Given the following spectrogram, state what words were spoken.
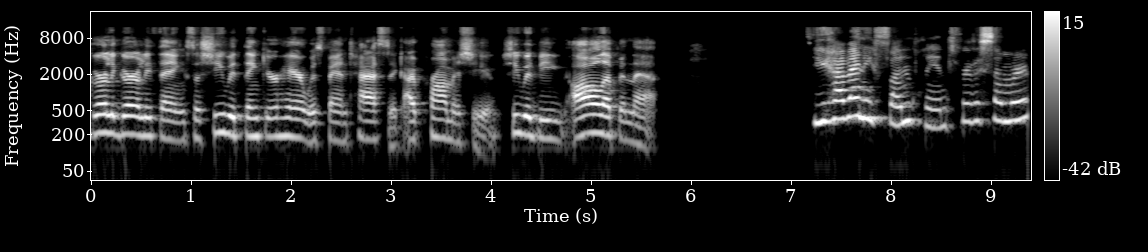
girly, girly things. So she would think your hair was fantastic. I promise you. She would be all up in that. Do you have any fun plans for the summer?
